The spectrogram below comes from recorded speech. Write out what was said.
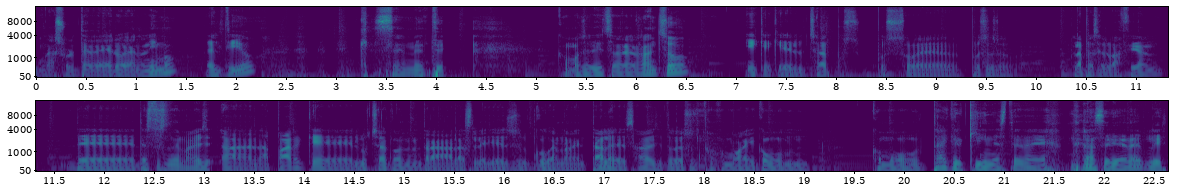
una suerte de héroe anónimo, el tío, que se mete, como os he dicho, en el rancho y que quiere luchar pues, pues sobre pues eso, la preservación de, estos animales a la par que lucha contra las leyes gubernamentales, ¿sabes? Y todo eso está como ahí como un como Tiger King este de la serie de Netflix,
